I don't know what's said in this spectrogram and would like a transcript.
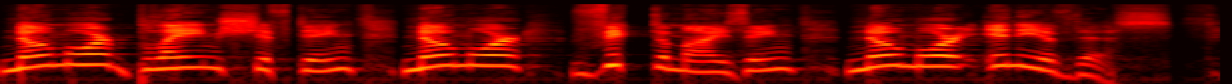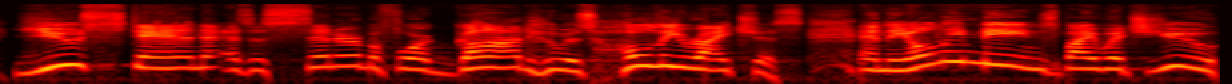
no more blame shifting, no more victimizing, no more any of this. You stand as a sinner before God who is wholly righteous. And the only means by which you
